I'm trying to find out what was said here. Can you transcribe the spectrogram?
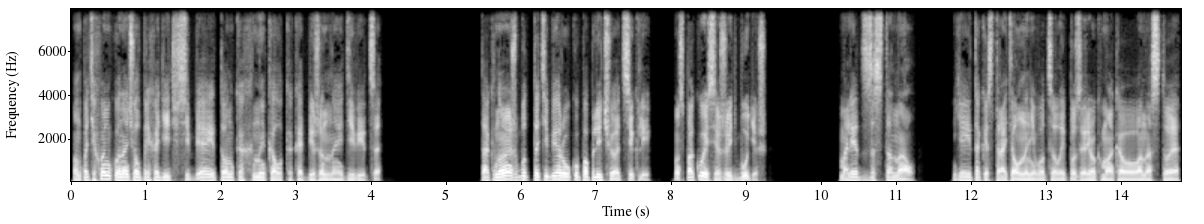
Он потихоньку начал приходить в себя и тонко хныкал, как обиженная девица. «Так ноешь, будто тебе руку по плечу отсекли. Успокойся, жить будешь». Малец застонал. Я и так истратил на него целый пузырек макового настоя.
